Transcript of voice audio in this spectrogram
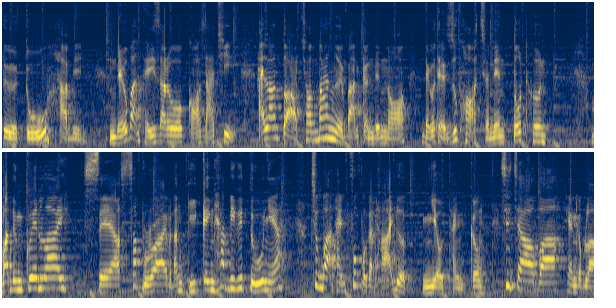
từ Tú Hà Bì. Nếu bạn thấy radio có giá trị, hãy lan tỏa cho ba người bạn cần đến nó để có thể giúp họ trở nên tốt hơn. Và đừng quên like, share, subscribe và đăng ký kênh Happy với Tú nhé. Chúc bạn hạnh phúc và gặt hái được nhiều thành công. Xin chào và hẹn gặp lại.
